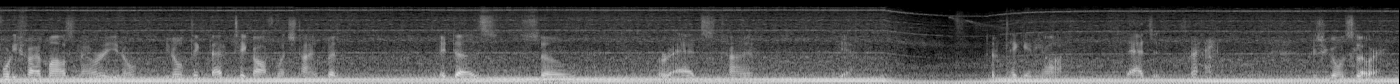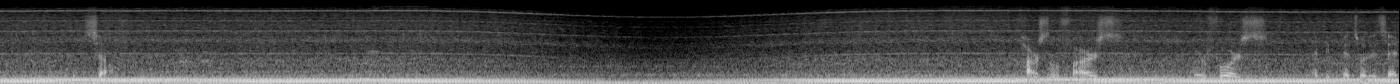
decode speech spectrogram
45 miles an hour, you know, you don't think that'd take off much time, but it does. So, or adds time. Doesn't take any off. It adds it. Because you're going slower. So. Parcel farce or force. I think that's what it said.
